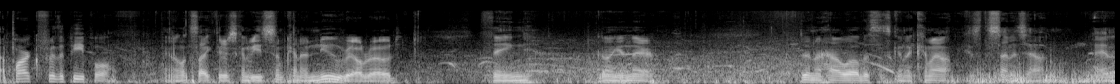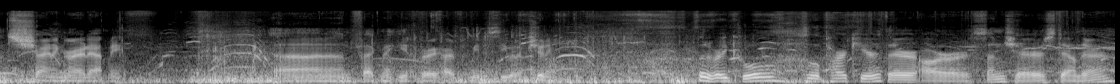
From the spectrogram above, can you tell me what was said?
a park for the people. And it looks like there's going to be some kind of new railroad thing going in there. Don't know how well this is going to come out because the sun is out and it's shining right at me. Uh, in fact, making it very hard for me to see what I'm shooting. But a very cool little park here. There are sun chairs down there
